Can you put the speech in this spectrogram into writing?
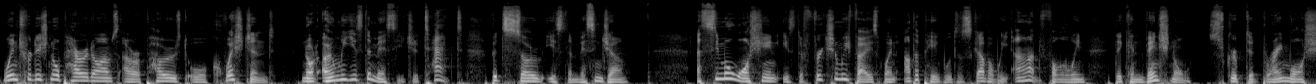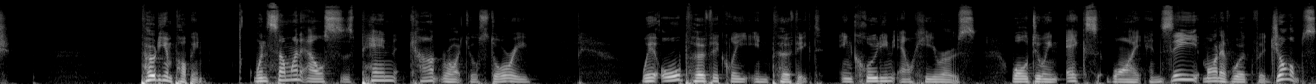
When traditional paradigms are opposed or questioned, not only is the message attacked, but so is the messenger. A Seymour Washing is the friction we face when other people discover we aren't following the conventional, scripted brainwash. Podium popping. When someone else's pen can't write your story. We're all perfectly imperfect, including our heroes. While doing X, Y, and Z might have worked for jobs,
